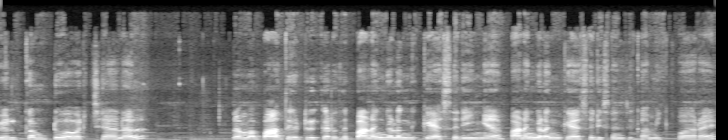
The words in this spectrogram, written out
வெல்கம் டு அவர் சேனல் நம்ம பார்த்துக்கிட்டு இருக்கிறது பனங்கிழங்கு கேசரிங்க. பனங்கிழங்கு கேசரி செஞ்சு காமிக்க போகிறேன்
